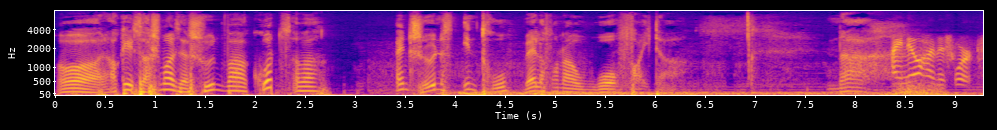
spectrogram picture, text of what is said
Oh, okay, war schon mal sehr schön, war kurz, aber ein schönes Intro. Wähler von einer Warfighter. Na. I know how this works.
